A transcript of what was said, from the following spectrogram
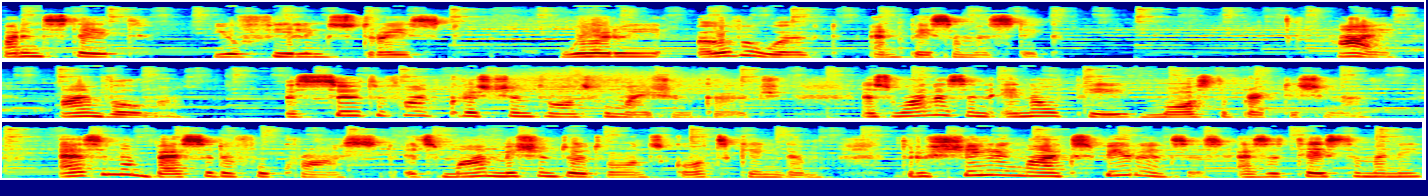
But instead, you're feeling stressed, weary, overworked, and pessimistic. Hi, I'm Wilma a certified Christian transformation coach, as well as an NLP master practitioner. As an ambassador for Christ, it's my mission to advance God's kingdom through sharing my experiences as a testimony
